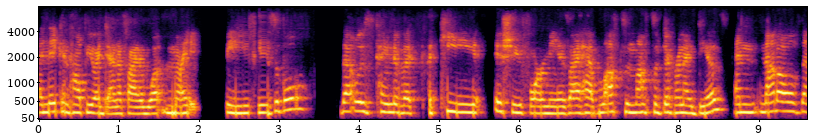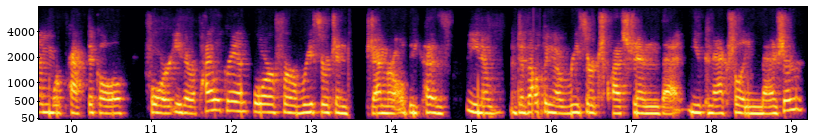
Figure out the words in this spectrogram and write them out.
And they can help you identify what might be feasible. That was kind of a, a key issue for me is I had lots and lots of different ideas and not all of them were practical for either a pilot grant or for research in general because you know developing a research question that you can actually measure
